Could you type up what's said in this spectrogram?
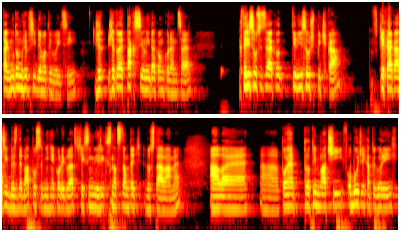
tak mu to může přijít demotivující. Že, že to je tak silný ta konkurence, kteří jsou sice jako, ti lidi jsou špička, v těch kajakářích bez debat posledních několik let, v těch singlířích snad se tam teď dostáváme, ale uh, pro ty mladší v obou těch kategoriích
